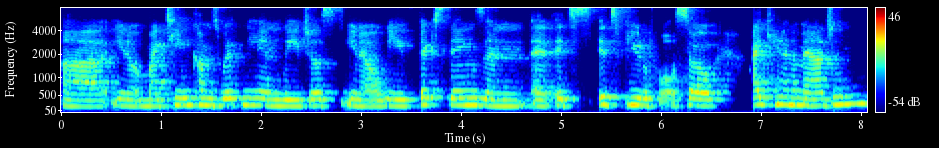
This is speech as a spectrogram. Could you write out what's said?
uh, you know, my team comes with me and we just, you know, we fix things and it's, it's beautiful. So I can't imagine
